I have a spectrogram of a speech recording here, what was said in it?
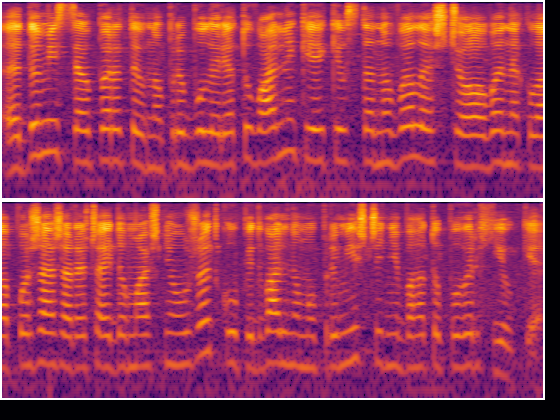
Е, До місця оперативно прибули рятувальники, які встановили, що виникла пожежа речей домашнього вжитку у підвальному приміщенні багатоповерхівки.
